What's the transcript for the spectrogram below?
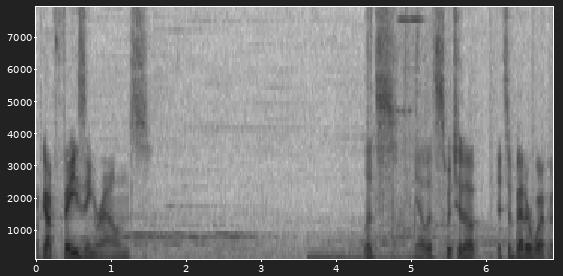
I've got phasing rounds. Let's yeah, let's switch it up. It's a better weapon.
